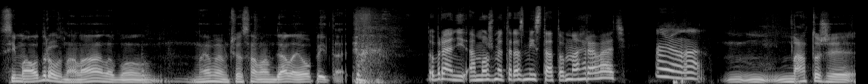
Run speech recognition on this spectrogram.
si ma odrovnala, lebo neviem, čo sa mám ďalej opýtať. Dobre, a môžeme teraz my s tátom nahrávať? Na to, že e,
